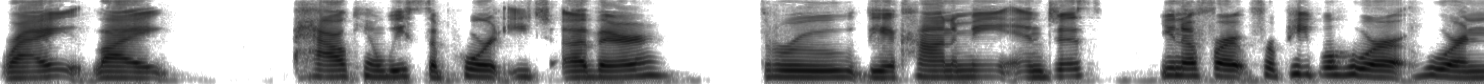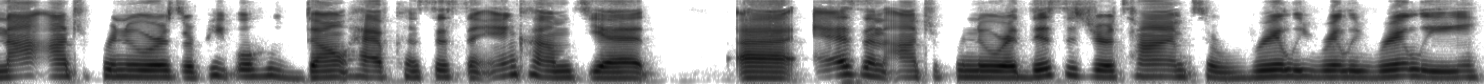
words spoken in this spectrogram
right? Like, how can we support each other through the economy? And just you know for for people who are who are not entrepreneurs or people who don't have consistent incomes yet uh, as an entrepreneur this is your time to really really really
